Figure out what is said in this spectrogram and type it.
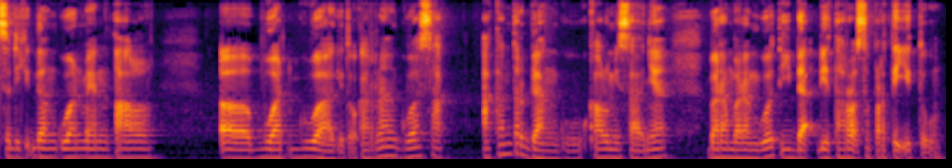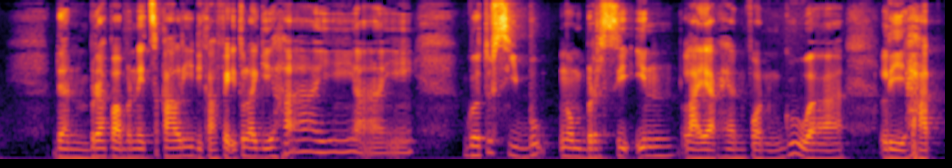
sedikit gangguan mental uh, buat gue gitu. Karena gue akan terganggu kalau misalnya barang-barang gue tidak ditaruh seperti itu. Dan berapa menit sekali di cafe itu lagi hai hai. Gue tuh sibuk ngebersihin layar handphone gue lihat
